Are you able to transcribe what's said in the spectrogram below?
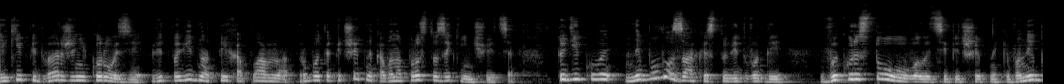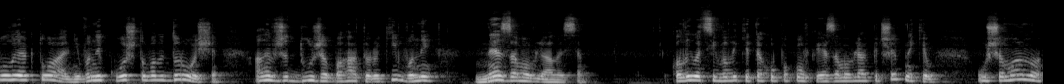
які підтверджені корозії. Відповідно, тиха плавна робота підшипника вона просто закінчується. Тоді, коли не було захисту від води, використовували ці підшипники, вони були актуальні, вони коштували дорожче, але вже дуже багато років вони не замовлялися. Коли оці великі техупаковки я замовляв підшипників, у Shimano,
